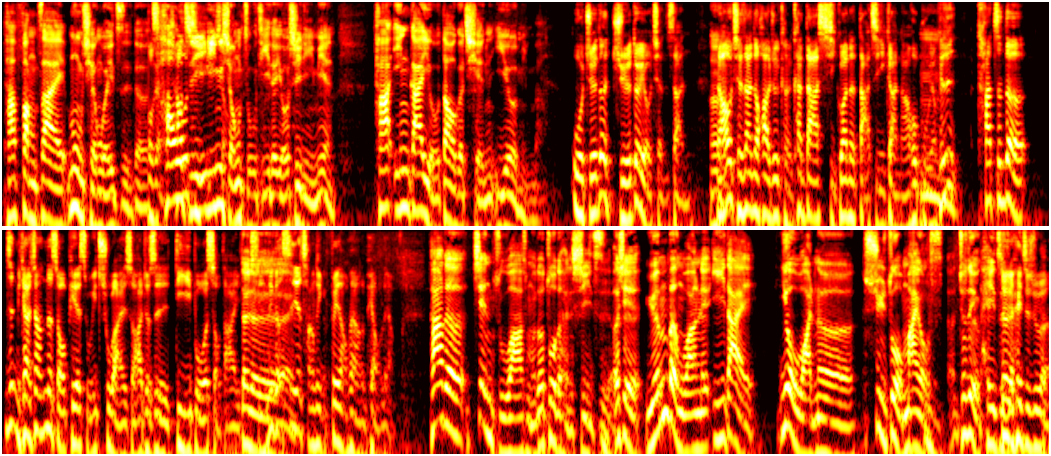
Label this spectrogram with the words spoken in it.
它放在目前为止的超级英雄主题的游戏里面，它应该有到个前一二名吧？我觉得绝对有前三，嗯、然后前三的话就可能看大家习惯的打击感啊或不一样，嗯、可是它真的，你看像那时候 PS 一出来的时候，它就是第一波手打游戏，对对对对，那个世界场景非常非常的漂亮。它的建筑啊，什么都做的很细致，而且原本玩了一代，又玩了续作 Miles，、嗯、就是有黑蜘蛛，对黑蜘蛛人。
